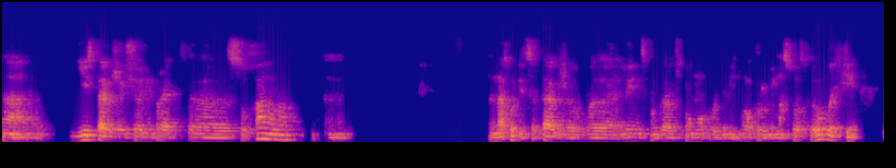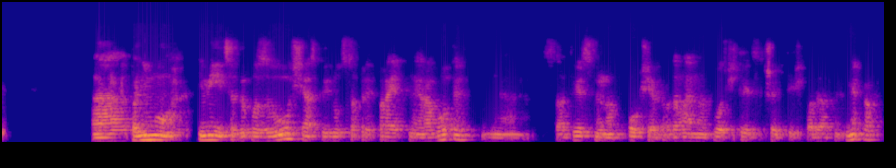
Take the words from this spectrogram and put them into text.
А, есть также еще один проект э, Суханова. Э, находится также в Ленинском городском округе, округе Московской области. По нему имеется ГПЗУ, сейчас ведутся предпроектные работы. Соответственно, общая продаваемая площадь 36 тысяч квадратных метров.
